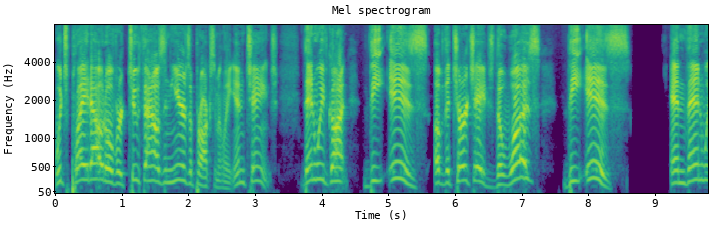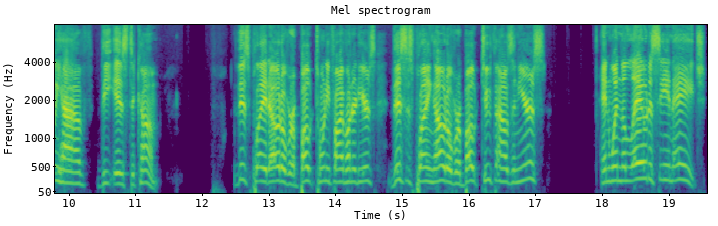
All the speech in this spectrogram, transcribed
which played out over 2,000 years approximately in change. Then we've got the is of the church age, the was, the is. And then we have the is to come. This played out over about 2,500 years. This is playing out over about 2,000 years. And when the Laodicean age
